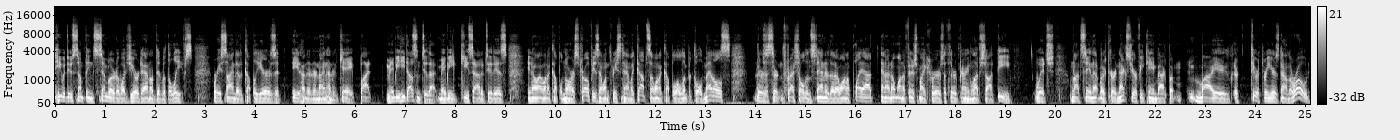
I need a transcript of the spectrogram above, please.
he would do something similar to what Giordano did with the Leafs, where he signed it a couple years at 800 or 900k. But maybe he doesn't do that. Maybe Keith's attitude is, you know, I won a couple Norris trophies, I won three Stanley Cups, I won a couple Olympic gold medals. There's a certain threshold and standard that I want to play at, and I don't want to finish my career as a third pairing left shot D which I'm not saying that would occur next year if he came back, but by two or three years down the road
